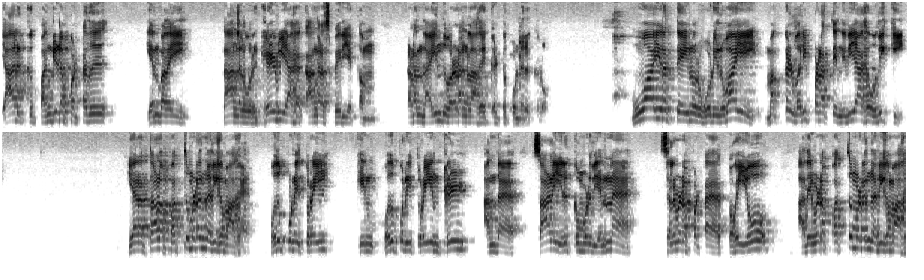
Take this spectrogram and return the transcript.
யாருக்கு பங்கிடப்பட்டது என்பதை நாங்கள் ஒரு கேள்வியாக காங்கிரஸ் பேரியக்கம் கடந்த ஐந்து வருடங்களாக கேட்டுக்கொண்டிருக்கிறோம் மூவாயிரத்தி ஐநூறு கோடி ரூபாயை மக்கள் வரிப்பணத்தை நிதியாக ஒதுக்கி ஏறத்தாழ பத்து மடங்கு அதிகமாக பொதுப்பணித்துறை பொதுப்பணித்துறையின் கீழ் அந்த சாலை இருக்கும் பொழுது என்ன செலவிடப்பட்ட தொகையோ அதை விட பத்து மடங்கு அதிகமாக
